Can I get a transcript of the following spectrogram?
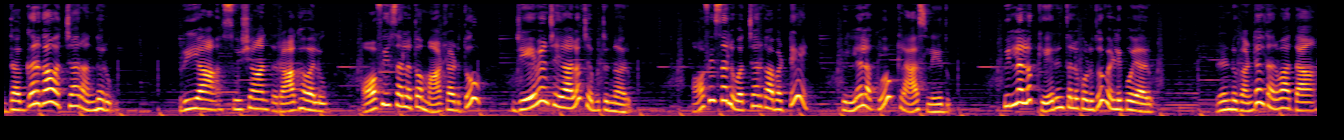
దగ్గరగా వచ్చారందరూ ప్రియా సుశాంత్ రాఘవలు ఆఫీసర్లతో మాట్లాడుతూ ఏమేం చేయాలో చెబుతున్నారు. ఆఫీసర్లు వచ్చారు కాబట్టి పిల్లలకు క్లాస్ లేదు. పిల్లలు కేరింతలు కొడుతూ వెళ్ళిపోయారు. రెండు గంటల తర్వాత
